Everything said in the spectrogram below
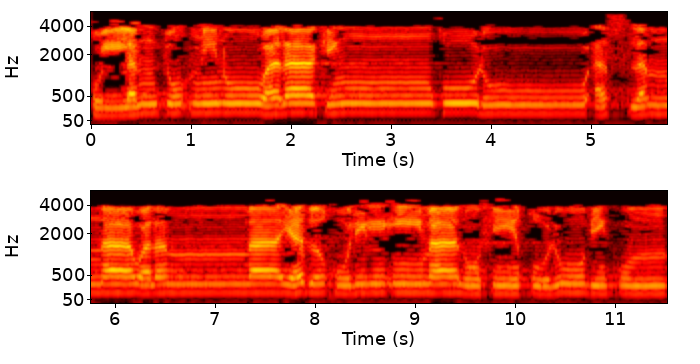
قُل لَّمْ تُؤْمِنُوا وَلَكِن قُولُوا أَسْلَمْنَا وَلَمَّا يَدْخُلِ الْإِيمَانُ فِي قُلُوبِكُمْ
